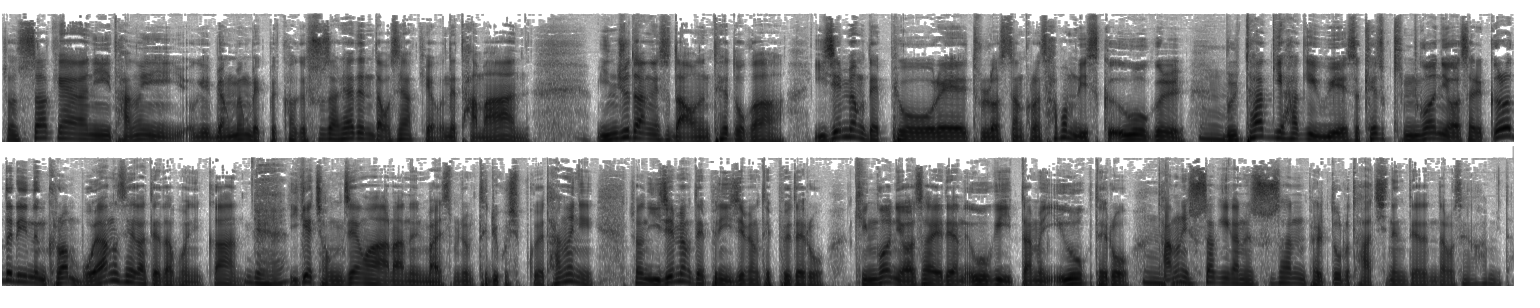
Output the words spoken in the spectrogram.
전 수사기관이 당연히 여기 명명백백하게 수사를 해야 된다고 생각해요. 근데 다만 민주당에서 나오는 태도가 이재명 대표에 둘러싼 그런 사법 리스크 의혹을 음. 물타기하기 위해서 계속 김건희 여사를 끌어들이는 그런 모양새가 되다 보니까 예. 이게 정쟁화라는 말씀을 좀 드리고 싶고요. 당연히 전 이재명 대표는 이재명 대표대로 김건희 여사에 대한 의혹이 있다면 이 의혹대로 음. 당연히 수사기관의 수사는 별도로 다 진행돼야 된다고 생각합니다.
